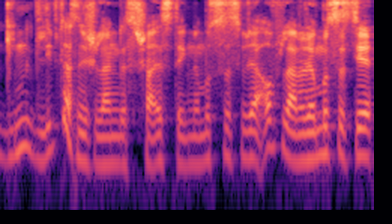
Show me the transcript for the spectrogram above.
ging, lief das nicht lang, das Scheißding. Da musstest du es wieder aufladen oder musstest dir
